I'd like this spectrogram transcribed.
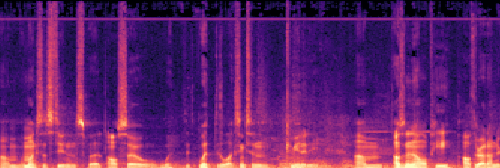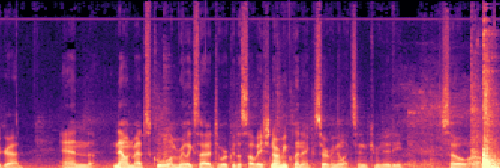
um, amongst its students, but also with the, with the Lexington community. Um, I was in an LLP all throughout undergrad, and now in med school, I'm really excited to work with the Salvation Army Clinic serving the Lexington community. So um,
